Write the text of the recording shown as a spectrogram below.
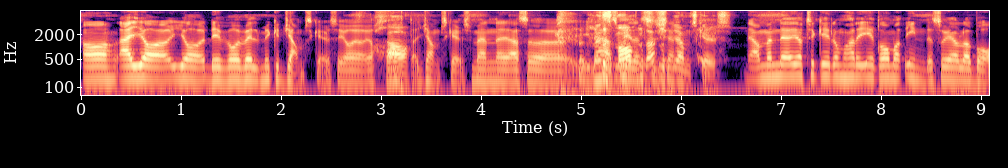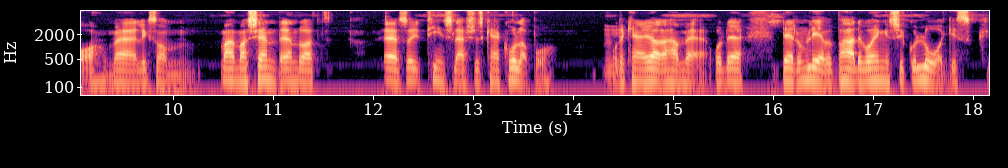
Ja, nej, jag, jag, det var väldigt mycket jump scares så jag, jag hatar jump scares men eh, alltså i det Men smarta jump scares. Ja men eh, jag tycker de hade ramat in det så jävla bra med liksom Man, man kände ändå att Alltså teen slashers kan jag kolla på Mm. Och det kan jag göra här med och det Det de lever på här det var ingen psykologisk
